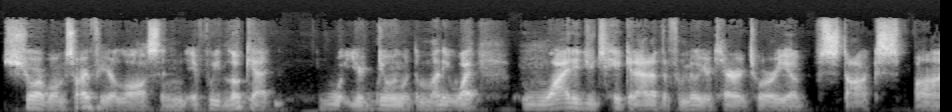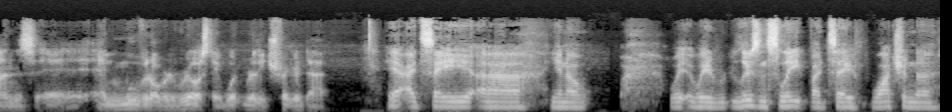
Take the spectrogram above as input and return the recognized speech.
Sure. Well, I'm sorry for your loss. And if we look at what you're doing with the money, what why did you take it out of the familiar territory of stocks, bonds, eh, and move it over to real estate? What really triggered that? Yeah, I'd say, uh, you know, we, we losing sleep. I'd say watching the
